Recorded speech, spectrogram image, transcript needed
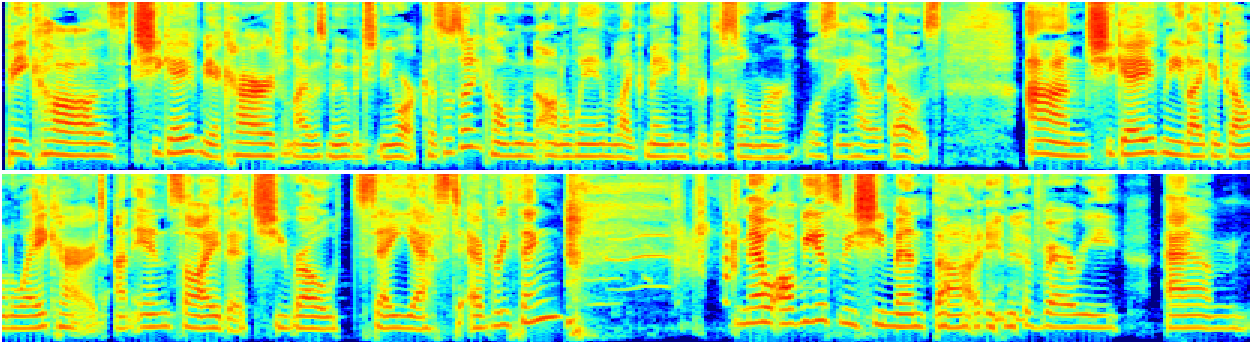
because she gave me a card when I was moving to New York because I was only coming on a whim, like maybe for the summer. We'll see how it goes. And she gave me like a going away card, and inside it, she wrote, "Say yes to everything." now obviously she meant that in a very um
